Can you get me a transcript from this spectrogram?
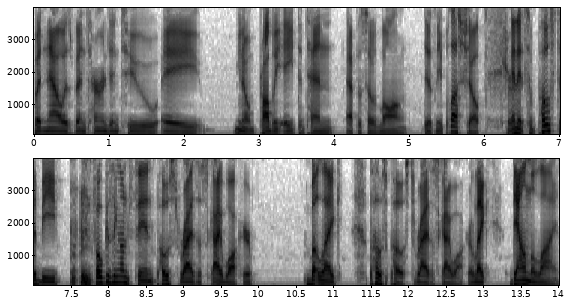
but now has been turned into a, you know, probably eight to ten episode long Disney Plus show, Sure. and it's supposed to be focusing on Finn post Rise of Skywalker, but like post post Rise of Skywalker, like down the line.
